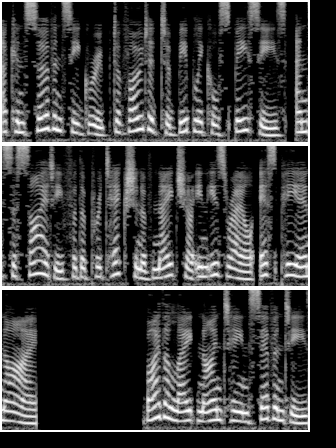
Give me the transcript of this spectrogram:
a conservancy group devoted to biblical species, and Society for the Protection of Nature in Israel SPNI. By the late 1970s,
